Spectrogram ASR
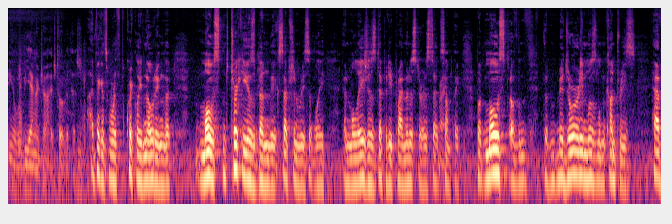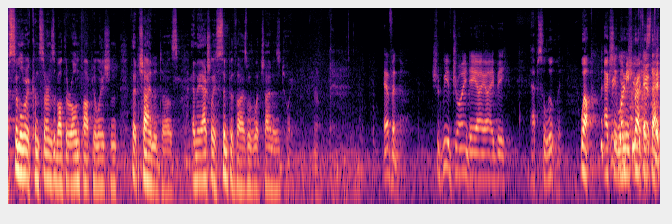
you know, will be energized over this. I think it's worth quickly noting that most, Turkey has been the exception recently, and Malaysia's deputy prime minister has said right. something. But most of the, the majority Muslim countries have similar concerns about their own population that China does, and they actually sympathize with what China is doing. Evan, should we have joined AIIB? Absolutely. Well, actually, let me preface that.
